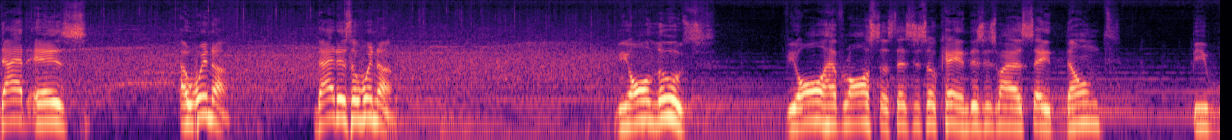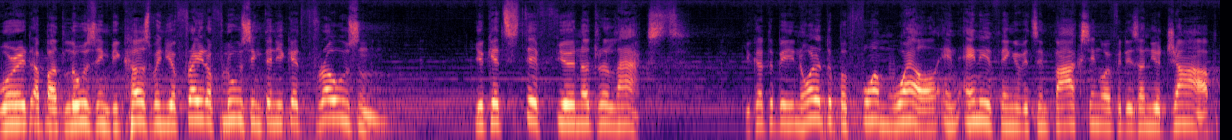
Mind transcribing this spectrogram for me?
That is a winner. That is a winner. We all lose. We all have lost us. This is okay. And this is why I say don't be worried about losing because when you're afraid of losing, then you get frozen. You get stiff. You're not relaxed. You got to be, in order to perform well in anything, if it's in boxing or if it is on your job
